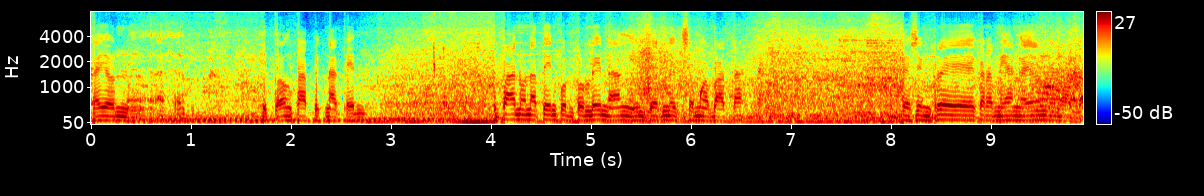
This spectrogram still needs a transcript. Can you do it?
Ngayon eh, ito ang topic natin. Paano natin kontrolin ang internet sa mga bata? Kasi siyempre karamihan ngayon mga bata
